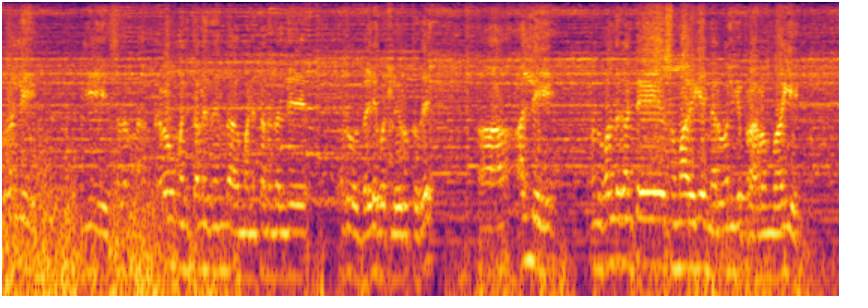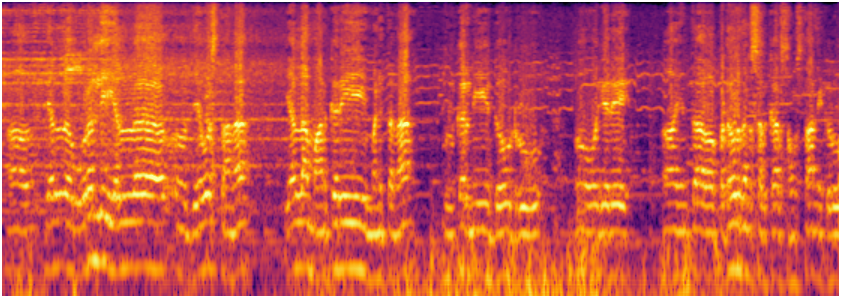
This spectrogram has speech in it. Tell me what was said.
ಊರಲ್ಲಿ ಈ ಸದನ ಕರವು ಮನೆತನದಿಂದ ಮನೆತನದಲ್ಲಿ ಅದು ಬೆಳ್ಳಿ ಬಟ್ಲು ಇರುತ್ತದೆ. ಅಲ್ಲಿ ಒಂದು ಒಂದು ಗಂಟೆ ಸುಮಾರಿಗೆ ಮೆರವಣಿಗೆ ಪ್ರಾರಂಭವಾಗಿ ಎಲ್ಲ ಊರಲ್ಲಿ ಎಲ್ಲ ದೇವಸ್ಥಾನ, ಎಲ್ಲ ಮಾನ್ಕರಿ ಮನೆತನ, ಕುಲಕರ್ಣಿ, ಗೌಡ್ರು ವಗೆರೆ ಇಂಥ ಪಟವರ್ಧನ ಸರ್ಕಾರ ಸಂಸ್ಥಾನಿಕರು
